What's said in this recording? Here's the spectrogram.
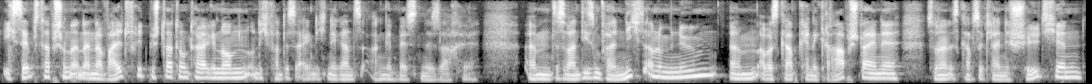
Ich selbst habe schon an einer Waldfriedbestattung teilgenommen und ich fand es eigentlich eine ganz angemessene Sache. Ähm, das war in diesem Fall nicht anonym, ähm, aber es gab keine Grabsteine, sondern es gab so kleine Schildchen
